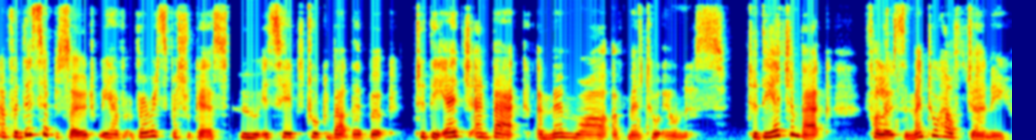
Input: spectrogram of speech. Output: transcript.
And for this episode, we have a very special guest who is here to talk about their book, To the Edge and Back A Memoir of Mental Illness. To the Edge and Back follows the mental health journey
